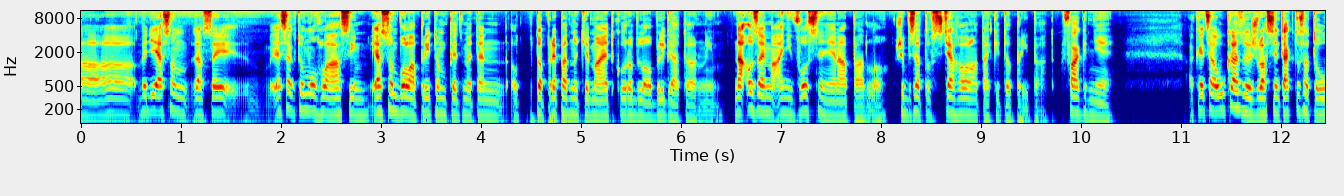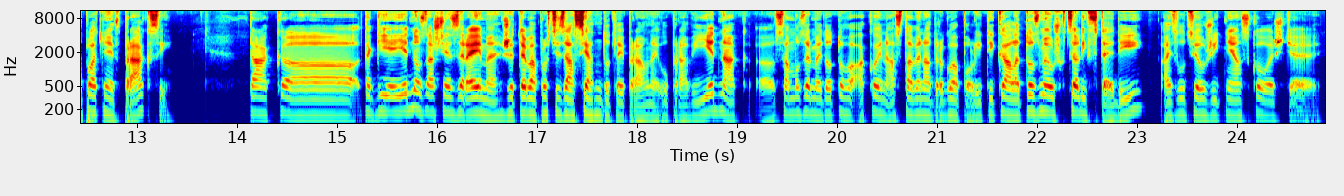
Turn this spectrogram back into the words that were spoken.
uh, veď ja som zase, ja sa k tomu hlásim. Ja som bola pri tom, keď sme ten, to prepadnutie majetku urobili obligatórnym. Naozaj ma ani vlastne nenapadlo, že by sa to vzťahovalo na takýto prípad. Fakt nie. A keď sa ukazuje, že vlastne takto sa to uplatňuje v praxi, tak, uh, tak je jednoznačne zrejme, že treba proste zasiahnuť do tej právnej úpravy. Jednak uh, samozrejme do toho, ako je nastavená drogová politika, ale to sme už chceli vtedy, aj s Luciou Žitňanskou ešte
